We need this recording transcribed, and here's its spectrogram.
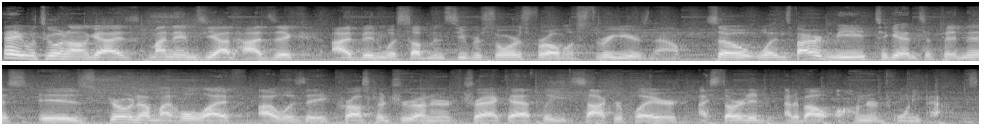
Hey, what's going on guys? My name's Ziyad Hodzic. I've been with Supplement Superstores for almost three years now. So what inspired me to get into fitness is growing up my whole life, I was a cross country runner, track athlete, soccer player. I started at about 120 pounds.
